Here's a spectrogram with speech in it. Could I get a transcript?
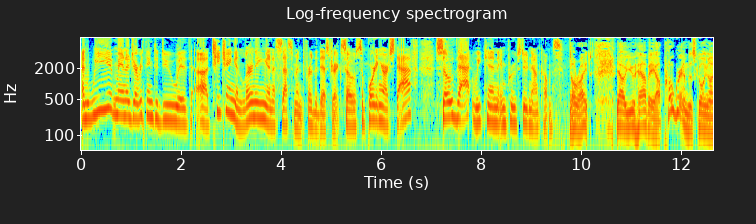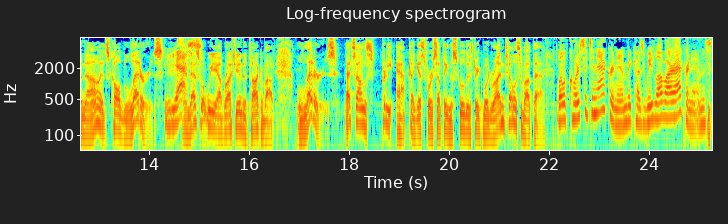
and we manage everything to do with uh, teaching and learning and assessment for the district. So supporting our staff so that we can improve student outcomes. All right. Now you have a, uh program that's going on now. It's called LETRS. Yes. And that's what we uh, brought you in to talk about. LETRS. That sounds pretty apt, I guess, for something the school district would run. Tell us about that. Well, of course, it's an acronym because we love our acronyms.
